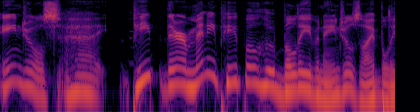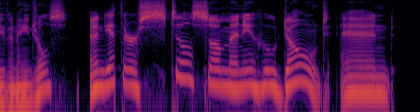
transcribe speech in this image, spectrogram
Angels. Uh, peop- there are many people who believe in angels. I believe in angels. And yet there are still so many who don't. And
